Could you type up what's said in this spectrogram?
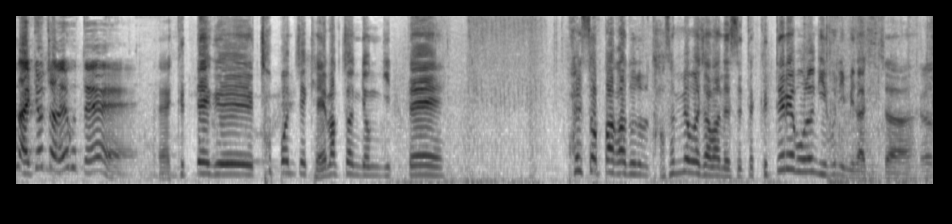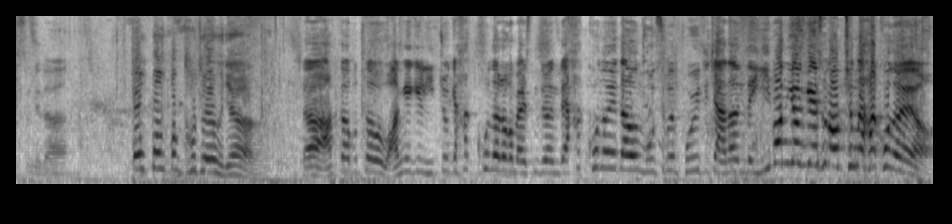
날뛰었잖아요 그때. 네, 그때 그 첫 번째 개막전 경기 때 빠가도로 다섯 명을 잡아냈을 때 그때를 보는 기분입니다, 진짜. 그렇습니다. 뻥뻥뻥 터져요, 그냥. 자 아까부터 왕의 길 이쪽이 핫코너라고 말씀드렸는데 핫코너에 다운 모습은 보여지지 않았는데 이번 경기에서는 엄청난 핫코너예요.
